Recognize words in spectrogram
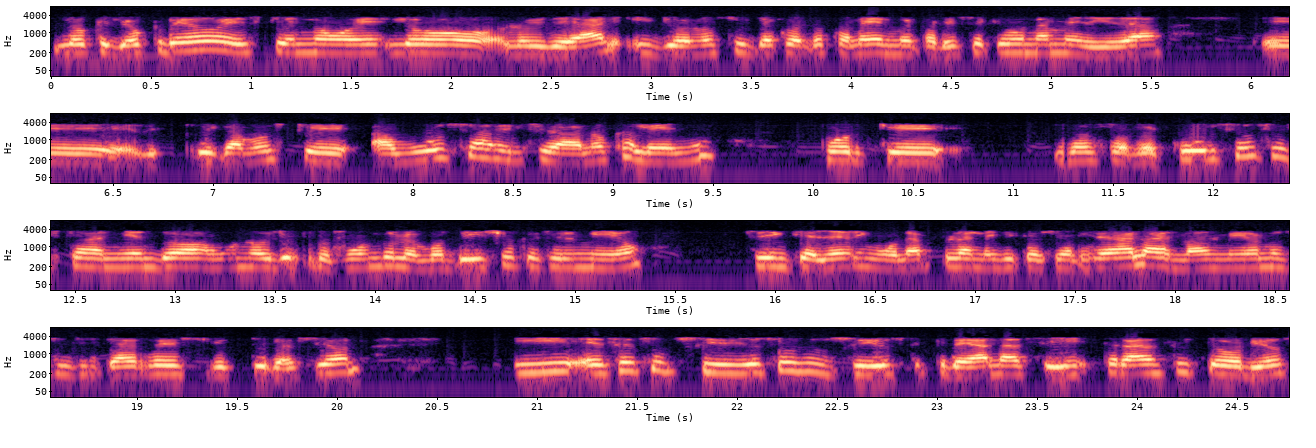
Lo que yo creo es que no es lo, lo ideal y yo no estoy de acuerdo con él. Me parece que es una medida, eh, digamos, que abusa del ciudadano caleño porque nuestros recursos están yendo a un hoyo profundo, lo hemos dicho, que es el mío, sin que haya ninguna planificación real. Además, el mío necesita reestructuración y ese subsidio, esos subsidios que crean así transitorios,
